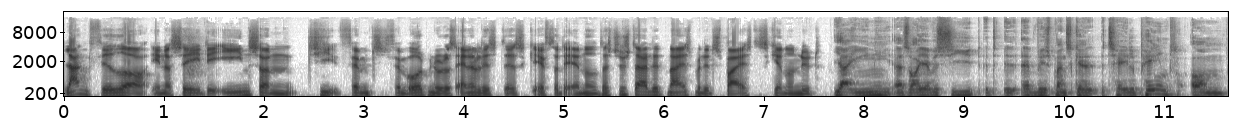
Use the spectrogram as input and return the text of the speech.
langt federe, end at se det ene sådan 5-8 minutters analyst desk efter det andet. Der synes, der er lidt nice med lidt spice, der sker noget nyt. Jeg er enig. Altså, og jeg vil sige, at, at hvis man skal tale pænt om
